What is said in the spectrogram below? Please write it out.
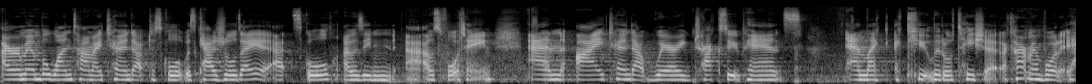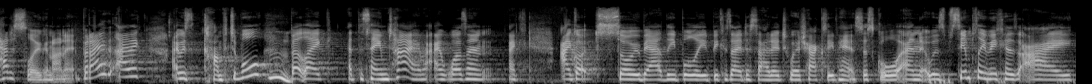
I remember one time I turned up to school. It was casual day at school. I was in, I was 14, and I turned up wearing tracksuit pants and like a cute little t-shirt. I can't remember what it, it had a slogan on it, but I, I like I was comfortable, mm. but like at the same time, I wasn't like I got so badly bullied because I decided to wear tracksuit pants to school, and it was simply because I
